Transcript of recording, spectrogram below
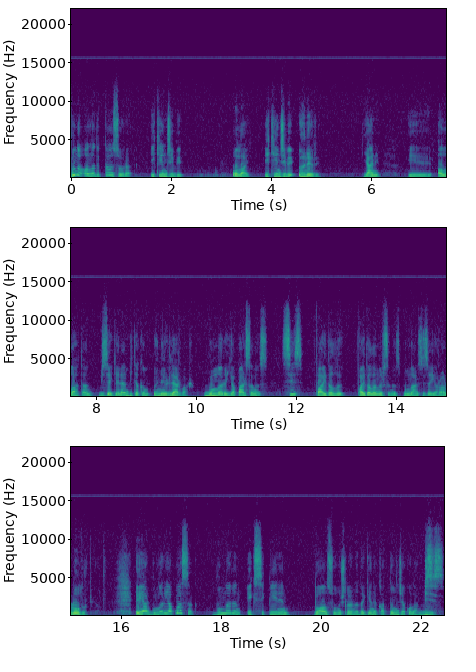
Bunu anladıktan sonra ikinci bir olay, ikinci bir öneri. Yani e, Allah'tan bize gelen bir takım öneriler var. Bunları yaparsanız siz faydalı, faydalanırsınız. Bunlar size yararlı olur diyor. Eğer bunları yapmazsak bunların eksikliğinin doğal sonuçlarına da gene katlanacak olan biziz.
